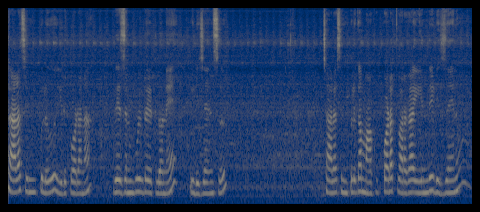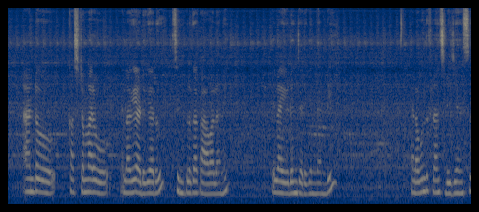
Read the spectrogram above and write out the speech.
చాలా సింపుల్ ఇది కూడా రీజనబుల్ రేట్లోనే ఈ డిజైన్స్. చాలా సింపుల్గా మాకు కూడా త్వరగా అయ్యింది డిజైను. అండ్ కస్టమర్ ఇలాగే అడిగారు సింపుల్గా కావాలని. ఇలా వేయడం జరిగిందండి. ఎలా ఉంది ఫ్రెండ్స్ డిజైన్స్?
